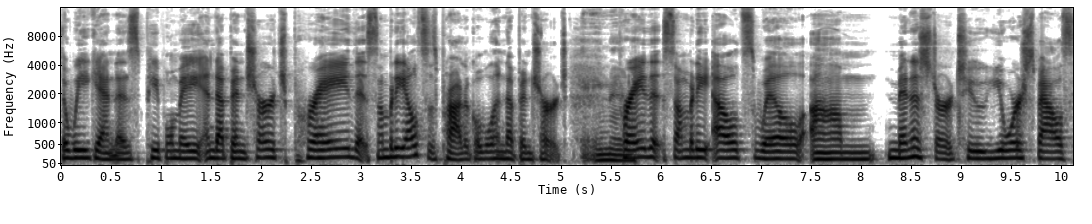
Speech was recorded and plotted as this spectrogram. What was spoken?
the weekend, as people may end up in church, pray that somebody else's prodigal will end up in church. Amen. Pray that somebody else will um, minister to your spouse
